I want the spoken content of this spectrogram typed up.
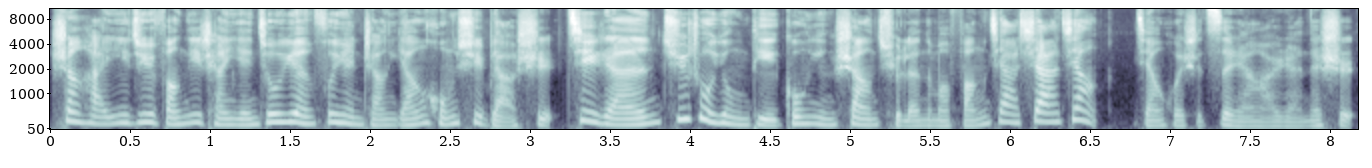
上海易居房地产研究院副院长杨红旭表示，既然居住用地供应上去了，那么房价下降将会是自然而然的事。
